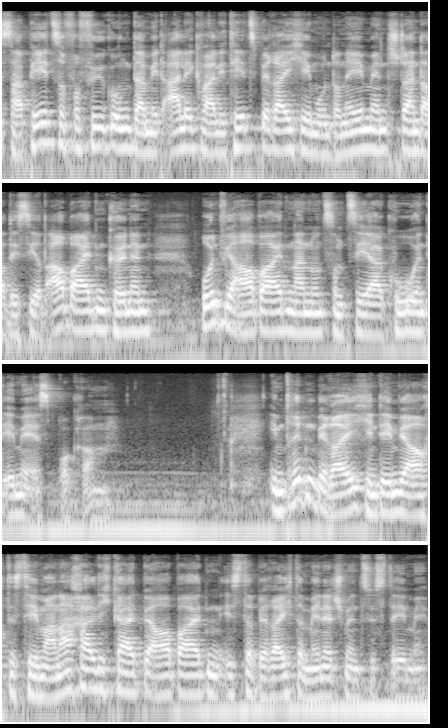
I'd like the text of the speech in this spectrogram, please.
SAP zur Verfügung, damit alle Qualitätsbereiche im Unternehmen standardisiert arbeiten können. Und wir arbeiten an unserem CAQ und MES-Programm. Im dritten Bereich, in dem wir auch das Thema Nachhaltigkeit bearbeiten, ist der Bereich der Managementsysteme.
